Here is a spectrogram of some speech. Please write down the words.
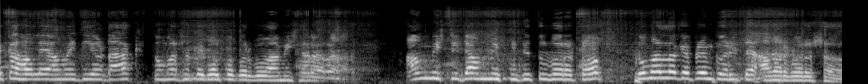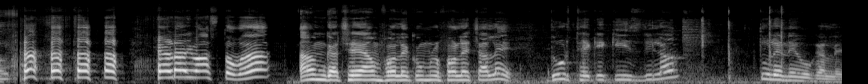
একা হলে আমায় দিও ডাক। তোমার সাথে গল্প করব আমি সারা রাত। আম মিষ্টি জাম মিষ্টি তেঁতুল বড় টপ তোমার লগে প্রেম করিতে আমার বড় শখ। এটাই বাস্তব হ্যাঁ? আম গাছে আম ফলে কুমড়ো ফলে চালে। দূর থেকে কিস দিলাম। তুলে নেও গালে।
